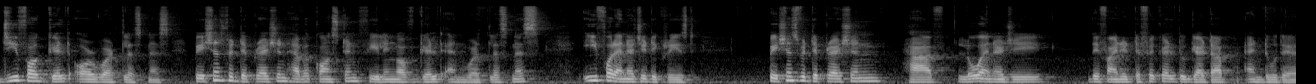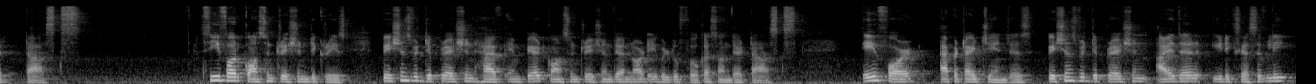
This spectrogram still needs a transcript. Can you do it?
G for guilt or worthlessness. Patients with depression have a constant feeling of guilt and worthlessness. E for energy decreased. Patients with depression have low energy, they find it difficult to get up and do their tasks. C for concentration decreased. Patients with depression have impaired concentration, they are not able to focus on their tasks. A for appetite changes. Patients with depression either eat excessively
